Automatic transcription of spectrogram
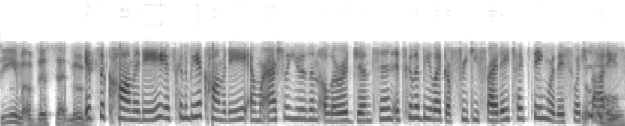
theme of this said movie? It's a comedy. It's going to be a comedy, and we're actually using Alura Jenson. It's going to be like a Freaky Friday type thing where they switch bodies.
